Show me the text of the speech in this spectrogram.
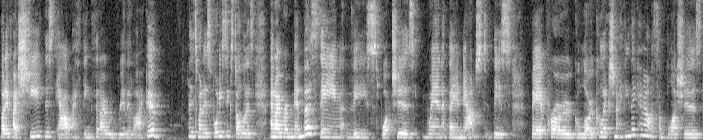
But if I sheared this out, I think that I would really like it. This one is $46 and I remember seeing the swatches when they announced this Bare Pro Glow collection. I think they came out with some blushes,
